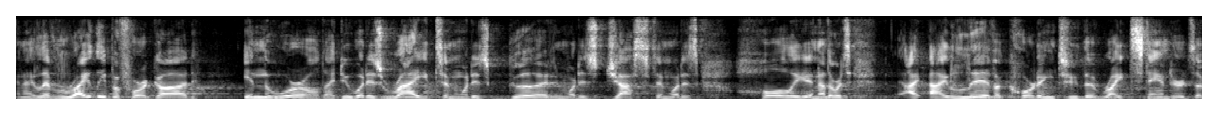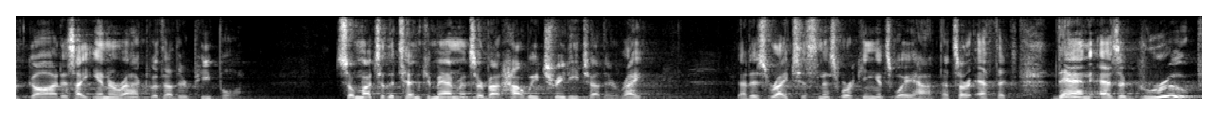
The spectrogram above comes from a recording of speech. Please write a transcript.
And I live rightly before God in the world. I do what is right and what is good and what is just and what is holy. In other words, I, I, live according to the right standards of God as I interact with other people. So much of the Ten Commandments are about how we treat each other, right? That is righteousness working its way out. That's our ethics. Then, as a group,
